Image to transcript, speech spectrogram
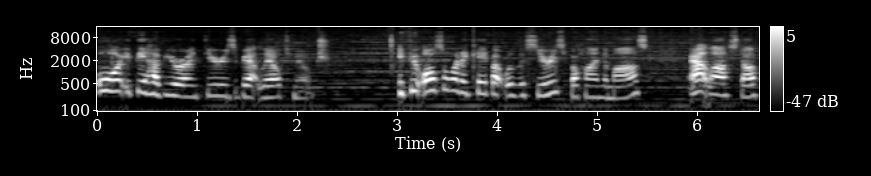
Or if you have your own theories about Loutermilch. If you also want to keep up with the series Behind the Mask, Outlast stuff,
